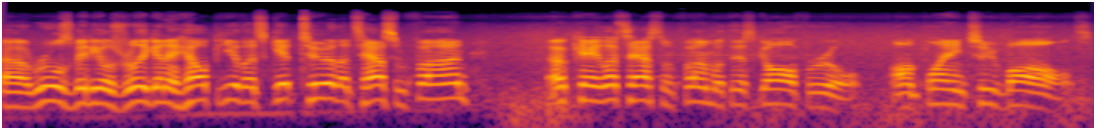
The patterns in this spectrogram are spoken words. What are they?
uh, rules video is really gonna help you. Let's get to it, let's have some fun. Okay, let's have some fun with this golf rule on playing two balls.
